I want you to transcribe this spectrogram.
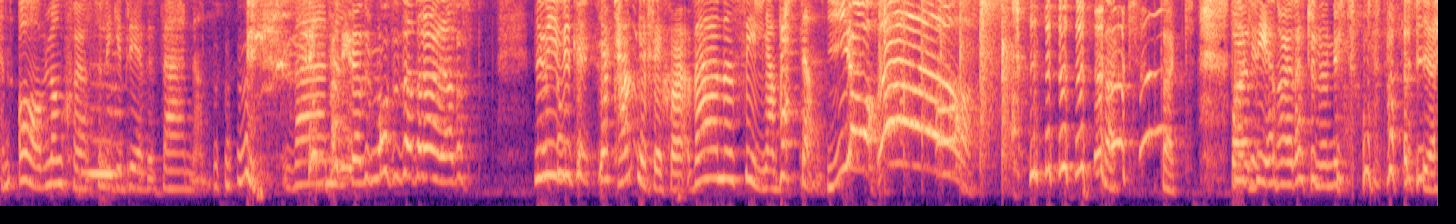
En avlång sjö som ligger bredvid. Vänern. Pernilla, du måste sätta det här annars... Nej, men jag, vet, jag kan inga fler sjöar. Vänern, Siljan, Vättern. Ja! Ah! Tack, tack. Bara Okej. det, nu har jag lärt dig något nytt om Sverige.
